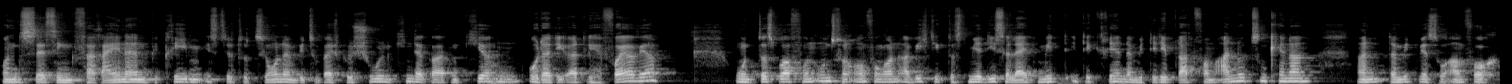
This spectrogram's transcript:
ansässigen Vereinen, Betrieben, Institutionen, wie zum Beispiel Schulen, Kindergarten, Kirchen oder die örtliche Feuerwehr. Und das war von uns von Anfang an auch wichtig, dass wir diese Leute mit integrieren, damit die die Plattform annutzen können, damit wir so einfach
